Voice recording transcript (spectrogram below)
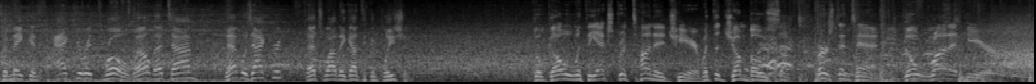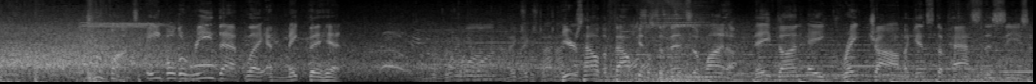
to make an accurate throw. Well, that time, that was accurate. That's why they got the completion. They'll go with the extra tonnage here with the jumbo set. First and 10. They'll run it here. Trufant's able to read that play and make the hit. Here's how the Falcons defensive lineup. They've done a great job against the pass this season.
